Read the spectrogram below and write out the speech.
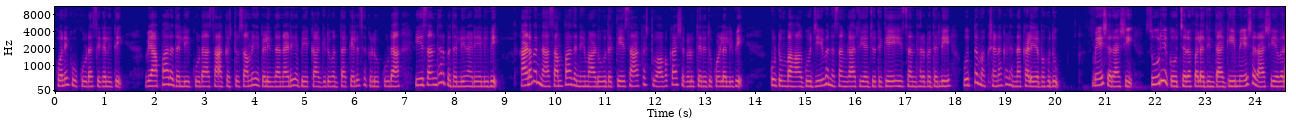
ಕೊನೆಗೂ ಕೂಡ ಸಿಗಲಿದೆ. ವ್ಯಾಪಾರದಲ್ಲಿ ಕೂಡ ಸಾಕಷ್ಟು ಸಮಯಗಳಿಂದ ನಡೆಯಬೇಕಾಗಿರುವಂಥ ಕೆಲಸಗಳು ಕೂಡ ಈ ಸಂದರ್ಭದಲ್ಲಿ ನಡೆಯಲಿವೆ. ಹಣವನ್ನು ಸಂಪಾದನೆ ಮಾಡುವುದಕ್ಕೆ ಸಾಕಷ್ಟು ಅವಕಾಶಗಳು ತೆರೆದುಕೊಳ್ಳಲಿವೆ. ಕುಟುಂಬ ಹಾಗೂ ಜೀವನ ಸಂಗಾತಿಯ ಜೊತೆಗೆ ಈ ಸಂದರ್ಭದಲ್ಲಿ ಉತ್ತಮ ಕ್ಷಣಗಳನ್ನು ಕಳೆಯಬಹುದು. ಮೇಷರಾಶಿ. ಸೂರ್ಯಗೋಚರ ಫಲದಿಂದಾಗಿ ಮೇಷರಾಶಿಯವರ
